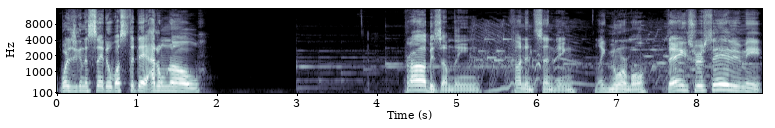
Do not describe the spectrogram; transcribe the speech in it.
What is he gonna say to us today? I don't know. Probably something condescending, like normal. Thanks for saving me.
